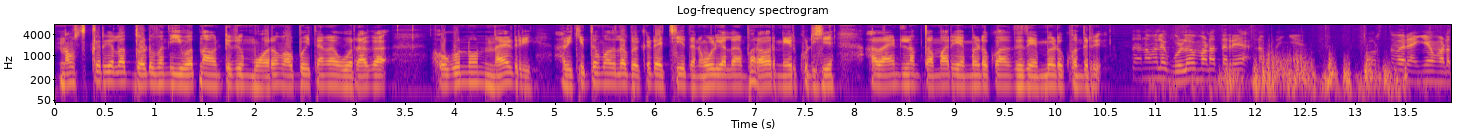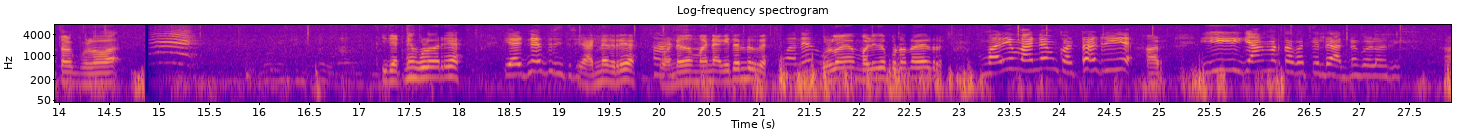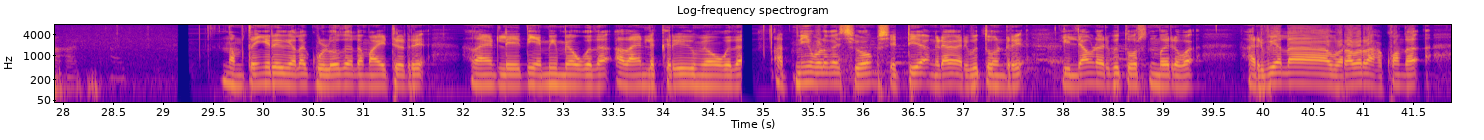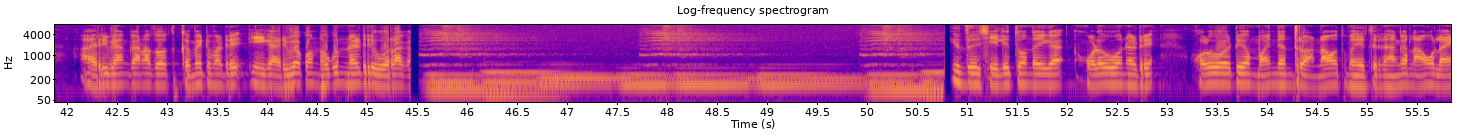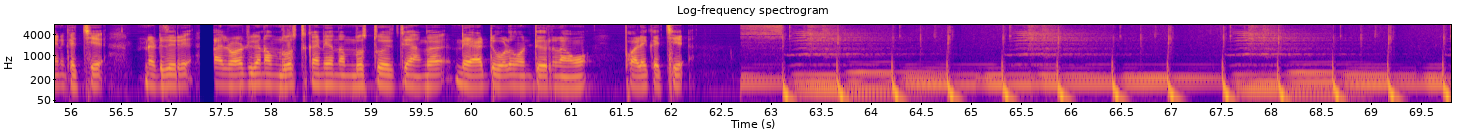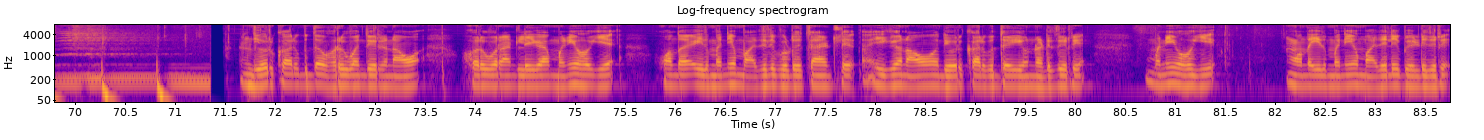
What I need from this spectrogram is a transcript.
ನಮಸ್ಕಾರ ಎಲ್ಲ ದೊಡ್ಡ ಮಂದಿ ಇವತ್ತು ನಾವು ಹೊಂಟಿರಿ ಮೊಹರಂ ಹಬ್ಬ ಐತನ ಊರಾಗ. ಹೋಗೋನು ನಡ್ರಿ. ಅದಕ್ಕಿಂತ ಮೊದಲು ಬಕೆಟ್ ಹಚ್ಚಿ ದನಗಳಿಗೆಲ್ಲ ಬರೋವ್ರ ನೀರು ಕುಡಿಸಿ ಅದಾಂಟ್ಲಿ ನಮ್ಮ ತಮ್ಮಾರಿ ಎಮ್ಮೆ ಹಿಡ್ಕೊಂಡ್ ಎಮ್ಮೆ ಹಿಡ್ಕೊಂಡ್ರಿ ನಮ್ಮಲ್ಲಿ ಗುಳ್ಳ ಮಾಡತ್ತಾರೆ ನಮ್ಮ ತಂಗಿ. ತೋರಿಸ್ತಾರೆ ಹಂಗೆ ಮಾಡತ್ತಾಳೆ ಗುಳವ ಇದು ಎಟ್ನೇ ಗುಳವ ರೀ? ಎರಡನೇದು ರೀ? ಒಂದೇದು ಮನೆ ಆಗೈತೇನ್ರಿ ಗುಳ್ಳ ಮಳಿದ ಹೇಳ್ರಿ? ಮಳಿ ಮನೆ ಕೊಟ್ಟಾಡ್ರಿ ಈಗ ಏನ್ ಮಾಡ್ತಾ ಗೊತ್ತಿಲ್ರಿ ಅಡ್ನಗಳವ್ರಿ ಹಾಂ ಹಾಂ ನಮ್ಮ ತಂಗಿರಿಗೆಲ್ಲ ಗುಳ್ಳೋದೆಲ್ಲ ಮಾಡಿಟ್ಟಿಳ್ರಿ ಅದಾಂಟ್ಲೆ ಇದು ಎಮ್ಮಿ ಮೇವು ಹೋಗದ ಅದಾಂಟ್ಲೆ ಕರಿ ಹೋಗದ. ಅತ್ನಿ ಒಳಗೆ ಶಿವಮ್ ಶೆಟ್ಟಿ ಅಂಗಡ್ಯಾಗ ಅರ್ಬಿ ತೊಗೊಂಡ್ರಿ. ಇಲ್ಲಿ ಅವನು ಅರ್ಬಿ ತೋರ್ಸ್ಕೊಂಡು ಬರ್ರವ ಅರ್ಬಿ ಎಲ್ಲ ಬರ ಬರ ಹಾಕೊಂಡ. ಅರ್ಬಿ ಹೆಂಗೆ ಅನ್ನೋದು ಕಮಿಟ್ ಮಾಡಿರಿ. ಈಗ ಅರ್ಬಿ ಹಾಕೊಂಡು ಹೋಗುನ್ ನಡ್ರಿ ಊರಾಗ. ಇದು ಶೈಲಿ ತೊಗೊಂಡ ಈಗ ಒಳಗೆ ಹೋಗಿ ನಡ್ರಿ. ಒಳಗೆ ಹೋಗಿ ಮಂದಿ ಅಂತರು ಅನಾಹುತ ರೀ ಹಂಗೆ ನಾವು ಲೈನ್ ಕಚ್ಚಿ ನಡೆದಿವ್ರಿ. ಅಲ್ಲಿ ನೋಡ್ರಿ ನಮ್ಮ ದೋಸ್ತ್ ಕಂಡು ನಮ್ಮ ದೋಸ್ತು ಐತಿ, ಹಂಗೆ ಡೈರೆಕ್ಟ್ ಒಳಗೆ ಹೊಂಟಿವ್ರಿ ನಾವು, ಪಾಳೆ ಕಚ್ಚಿ. ದೇವ್ರ ಕಾಲು ಬಿದ್ದ ಹೊರಗೆ ಬಂದೀವ್ರಿ ನಾವು, ಹೊರಗೆ ಬರಂಟ್ಲಿ ಈಗ ಮನೆ ಹೋಗಿ ಒಂದು ಐದು ಮನೆ ಮಾದಲಿ ಬಿಡುತ್ತೆ ಅಂಟ್ಲಿ ಈಗ ನಾವು ದೇವ್ರ ಕಾಲು ಬಿದ್ದ ಇವ್ ರೀ ಮನೆ ಹೋಗಿ ಒಂದು ಐದು ಮನೆ ಮಾದಲಿ ಬೇಡಿದ್ರಿ.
